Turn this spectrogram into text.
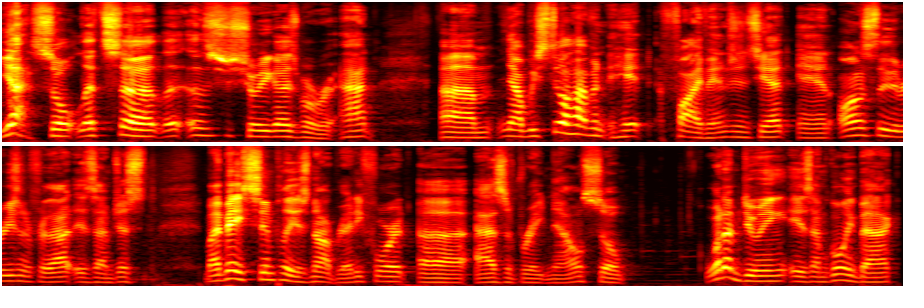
yeah, so let's, uh, let's just show you guys where we're at. Um, now, we still haven't hit five engines yet, and honestly, the reason for that is I'm just, my base simply is not ready for it uh, as of right now. So, what I'm doing is I'm going back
